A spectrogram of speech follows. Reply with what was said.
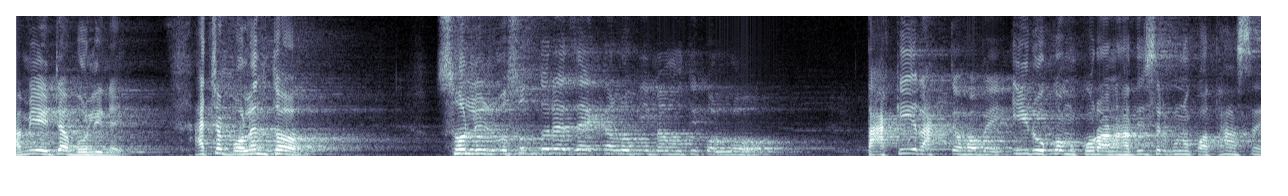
আমি এটা বলি নাই। আচ্ছা বলেন তো চল্লিশ বছর ধরে যে একটা লোক ইমামতি করল তাকেই রাখতে হবে। এইরকম কোরআন, হাদিসের কোনো কথা আছে?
